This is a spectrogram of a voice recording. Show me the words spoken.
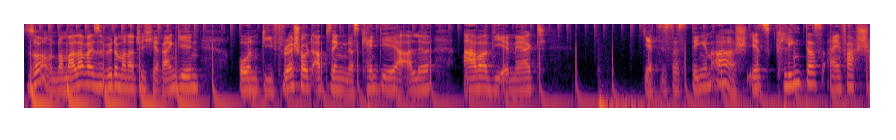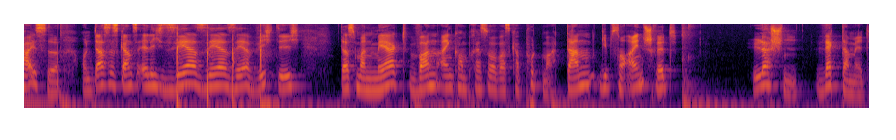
So, und normalerweise würde man natürlich hier reingehen und die Threshold absenken, das kennt ihr ja alle, aber wie ihr merkt, jetzt ist das Ding im Arsch. Jetzt klingt das einfach scheiße. Und das ist ganz ehrlich sehr, sehr, sehr wichtig, dass man merkt, wann ein Kompressor was kaputt macht. Dann gibt es nur einen Schritt. Löschen. Weg damit.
